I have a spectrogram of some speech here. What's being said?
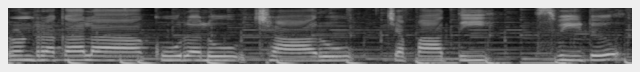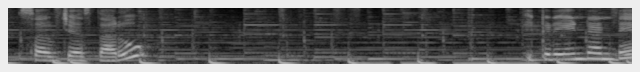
రెండు రకాల కూరలు చారు చపాతి స్వీట్ సర్వ్ చేస్తారు. ఇక్కడ ఏంటంటే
